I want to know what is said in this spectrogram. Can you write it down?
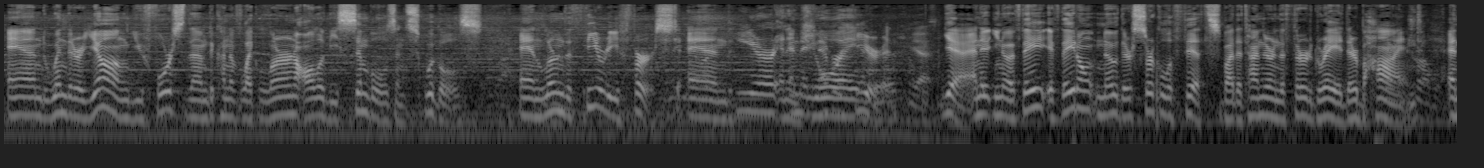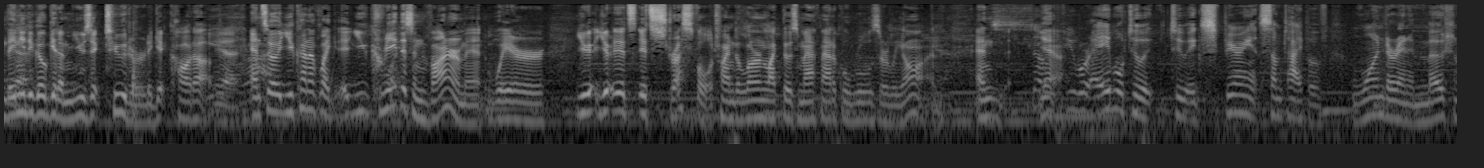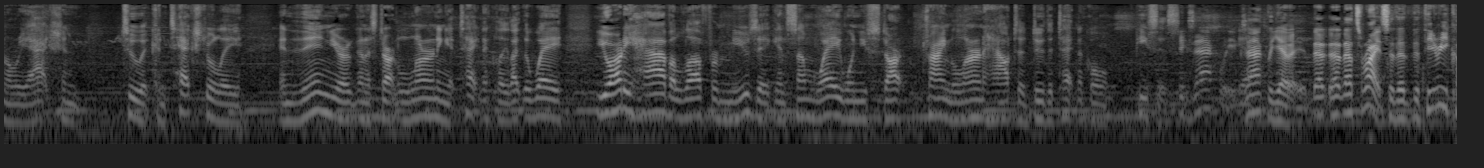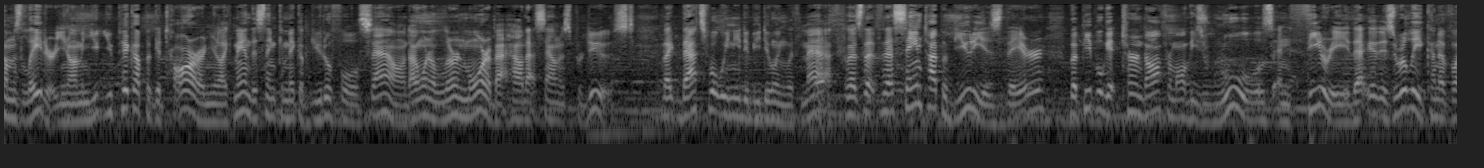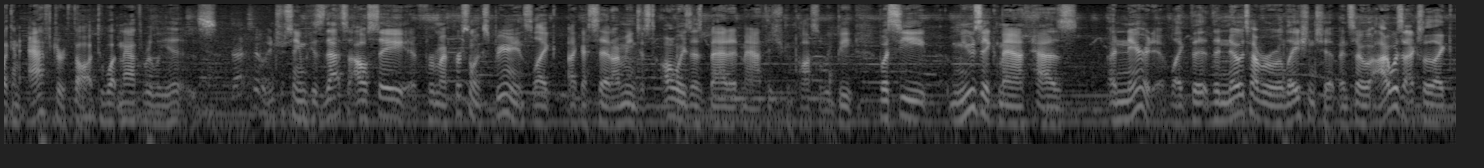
And when they're young, you force them to kind of like learn all of these symbols and squiggles and learn the theory first and Hear and, and they enjoy. never hear it. Yeah. Yeah, and it, you know if they if they don't know their circle of fifths by the time they're in the third grade, they're behind, and they Yeah. need to go get a music tutor to get caught up. Yeah. And so you kind of like you create this environment where you, you it's it's stressful trying to learn like those mathematical rules early on, and So yeah. if you were able to to experience some type of wonder and emotional reaction to it contextually, and then you're going to start learning it technically, like the way you already have a love for music in some way when you start trying to learn how to do the technical pieces. Exactly, exactly. Yeah, that, that- that's right. So the, the theory comes later. You know, I mean, you, you pick up a guitar and you're like, man, this thing can make a beautiful sound. I want to learn more about how that sound is produced. Like, that's what we need to be doing with math. Because that, that same type of beauty is there, but people get turned off from all these rules and theory that it is really kind of like an afterthought to what math really is. That's so interesting because that's I'll say for my personal experience, like like I said, I mean just always as bad at math as you can possibly be. But see, music math has a narrative. Like the, the notes have a relationship. And so I was actually like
